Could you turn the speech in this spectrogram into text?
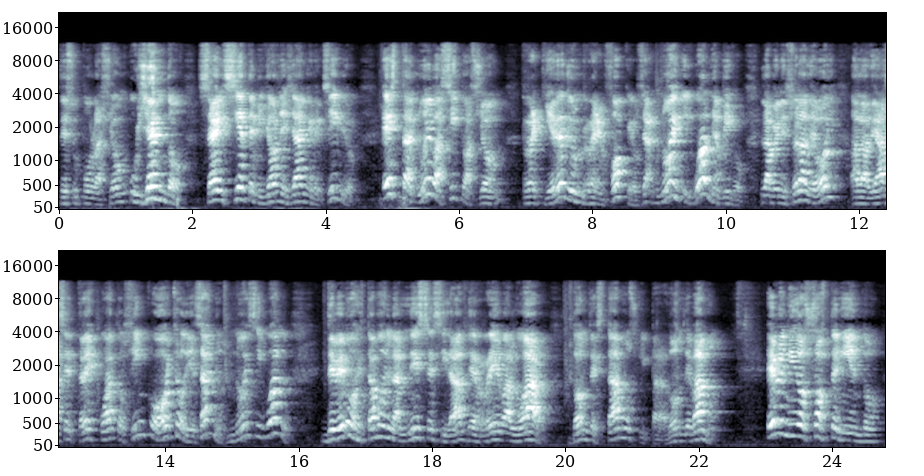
de su población huyendo, 6, 7 millones ya en el exilio esta nueva situación requiere de un reenfoque, o sea, no es igual, mi amigo, la Venezuela de hoy a la de hace 3, 4, 5, 8, 10 años, no es igual. Debemos, estamos en la necesidad de reevaluar dónde estamos y para dónde vamos. He venido sosteniendo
